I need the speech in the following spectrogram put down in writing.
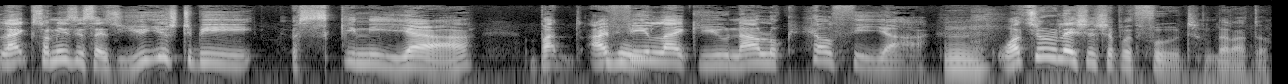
like Somizi says, you used to be skinnier, but I Mm-hmm. feel like you now look healthier. Mm. What's your relationship with food, Lerato?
